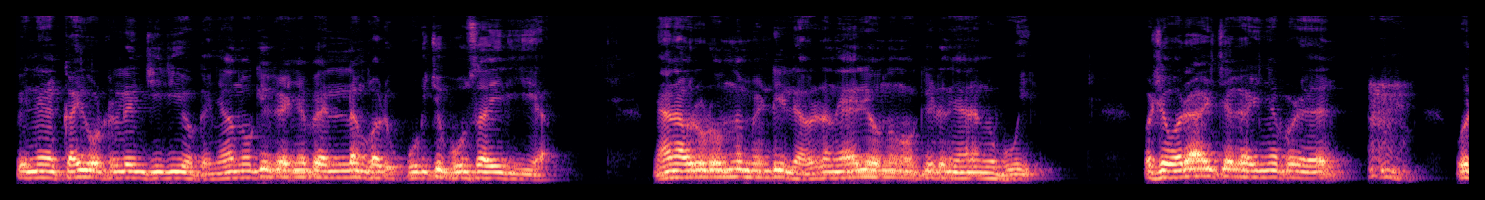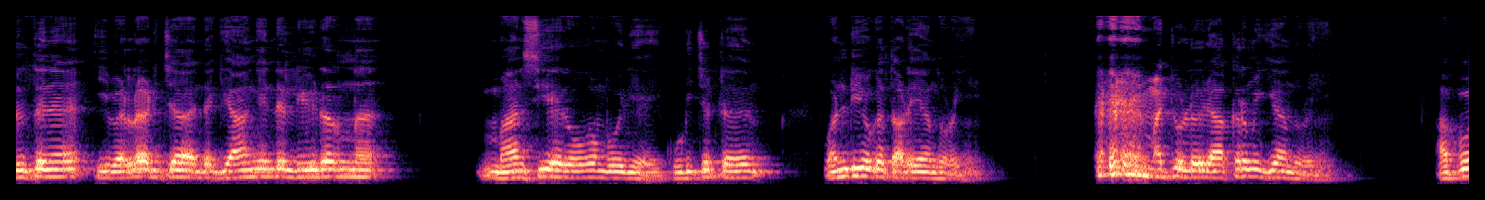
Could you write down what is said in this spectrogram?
പിന്നെ കൈ കൊട്ടലും ചിരിയൊക്കെ ഞാൻ നോക്കിക്കഴിഞ്ഞപ്പോൾ എല്ലാം കടു- കുടിച്ച് പൂസായിരിക്കുക. ഞാൻ അവരോടൊന്നും മിണ്ടിയില്ല. അവരുടെ നേരെ ഒന്ന് നോക്കിയിട്ട് ഞാനങ്ങ് പോയി. പക്ഷെ ഒരാഴ്ച കഴിഞ്ഞപ്പോൾ ഒരുത്തന് ഈ വെള്ളമടിച്ച എന്റെ ഗ്യാങ്ങിന്റെ ലീഡറിന് മാനസിക രോഗം പോലെയായി. കുടിച്ചിട്ട് വണ്ടിയൊക്കെ തടയാൻ തുടങ്ങി. മറ്റുള്ളവർ ആക്രമിക്കാൻ തുടങ്ങി. അപ്പോൾ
